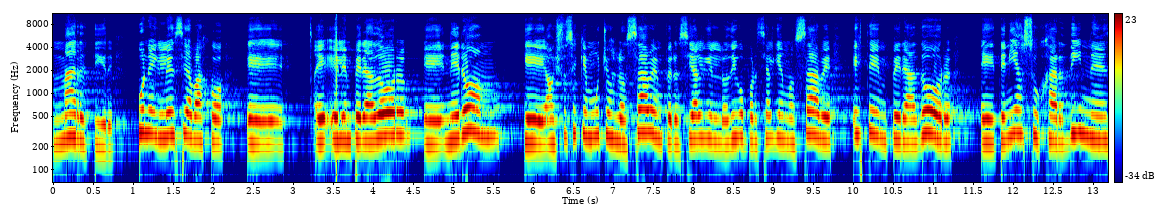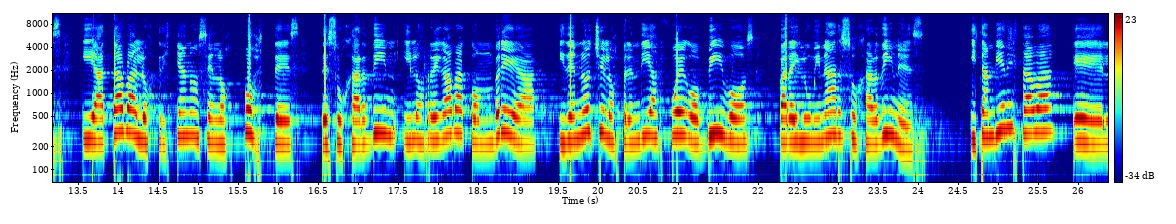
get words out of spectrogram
mártir, fue una iglesia bajo eh, eh, el emperador eh, Nerón, que yo sé que muchos lo saben, pero si alguien lo digo por si alguien no sabe, este emperador tenía sus jardines y ataba a los cristianos en los postes de su jardín y los regaba con brea y de noche los prendía fuego vivos para iluminar sus jardines. Y también estaba eh,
